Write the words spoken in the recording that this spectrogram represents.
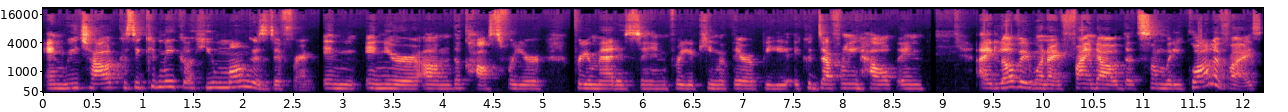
and reach out because it could make a humongous difference in in your um the cost for your for your medicine for your chemotherapy. It could definitely help and I love it when I find out that somebody qualifies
